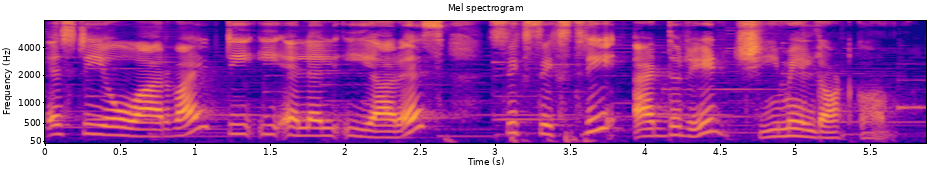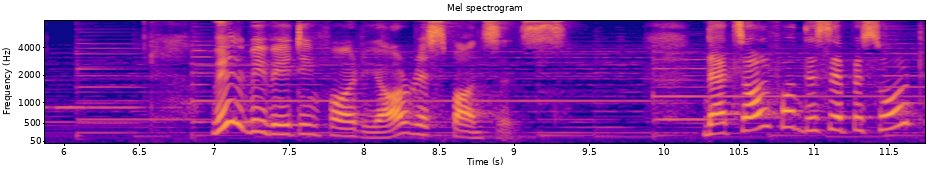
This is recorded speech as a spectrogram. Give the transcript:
S T O R Y T E L L E R S 663 at the rate gmail.com. We'll be waiting for your responses. That's all for this episode.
